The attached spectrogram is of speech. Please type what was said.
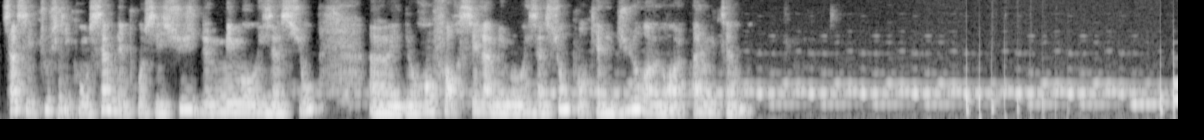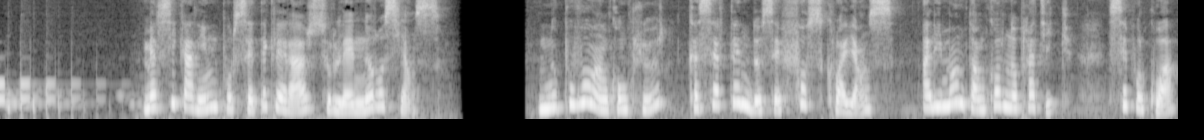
Ça, c'est tout ce qui concerne les processus de mémorisation euh, et de la mémorisation pour qu'elle dure euh, à long terme. Merci Karine pour cet éclairage sur les neurosciences. Nous pouvons en conclure que certaines de ces fausses croyances alimentent encore nos pratiques. C'est pourquoi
